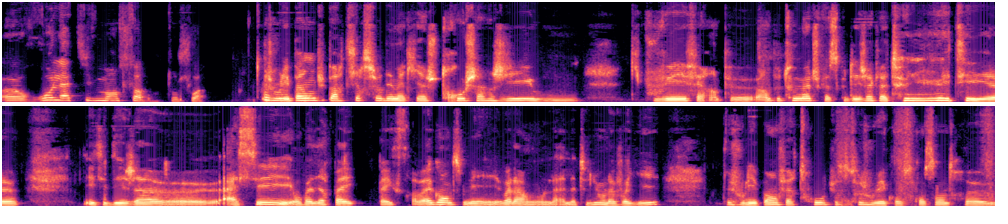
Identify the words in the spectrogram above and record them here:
relativement sobre, ton choix. Je voulais pas non plus partir sur des maquillages trop chargés ou qui pouvaient faire un peu, un peu too much parce que déjà que la tenue était, euh, était déjà euh, assez, on va dire, pas, pas extravagante, mais voilà, on, la, tenue, on la voyait. Je voulais pas en faire trop, surtout, je voulais qu'on se concentre euh,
